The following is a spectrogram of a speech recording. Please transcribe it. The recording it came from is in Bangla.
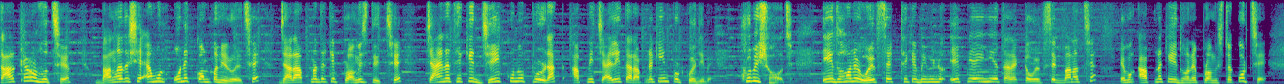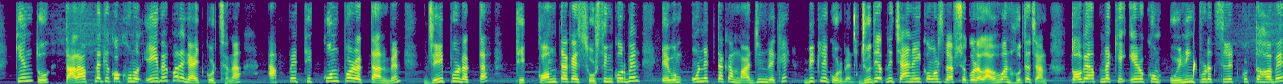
তার কারণ হচ্ছে, বাংলাদেশে এমন অনেক কোম্পানি রয়েছে যারা আপনাদেরকে প্রমিস দিচ্ছে চায়না থেকে যে কোনো প্রোডাক্ট আপনি চাইলেই তারা আপনাকে ইম্পোর্ট করে দিবে। খুবই সহজ। এই ধরনের ওয়েবসাইট থেকে বিভিন্ন এপিআই নিয়ে তারা একটা ওয়েবসাইট বানাচ্ছে। এবং আপনাকে এই ধরনের প্রমিসটা করছে। কিন্তু তারা আপনাকে কখনো এই ব্যাপারে গাইড করছে না। আপনি ঠিক কোন প্রোডাক্টটা আনবেন, যেই প্রোডাক্টটা ঠিক কম টাকায় সোর্সিং করবেন এবং অনেক টাকা মার্জিন রেখে বিক্রি করবেন। যদি আপনি চায়না ই কমার্স ব্যবসা করে লাভবান হতে চান, তবে আপনাকে এরকম উইনিং প্রোডাক্ট সিলেক্ট করতে হবে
